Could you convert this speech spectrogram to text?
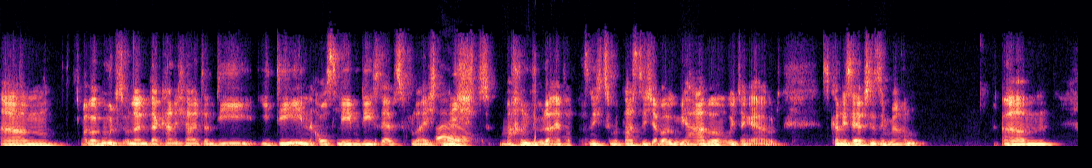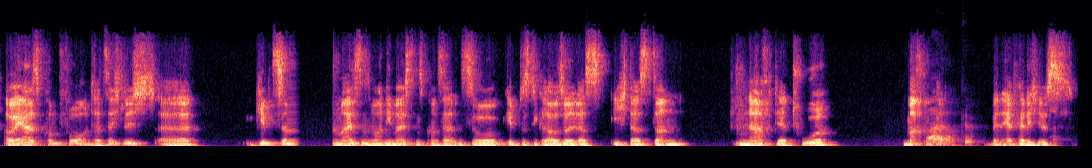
Ähm, aber gut, und dann da kann ich halt dann die Ideen ausleben, die ich selbst vielleicht Ah, ja. nicht machen würde, einfach weil es nicht zu mir passt, die ich aber irgendwie habe und wo ich denke, ja gut, das kann ich selbst jetzt nicht machen. Ähm, aber ja, es kommt vor und tatsächlich äh, gibt es dann meistens, machen die meisten Consultants so, gibt es die Klausel, dass ich das dann nach der Tour machen Ah, kann. ja, okay. Wenn er fertig ist,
